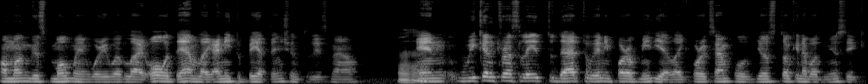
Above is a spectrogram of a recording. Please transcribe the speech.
humongous moment where it was like, oh damn, like I need to pay attention to this now. Mhm. And we can translate to that to any part of media. Like for example, just talking about music.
